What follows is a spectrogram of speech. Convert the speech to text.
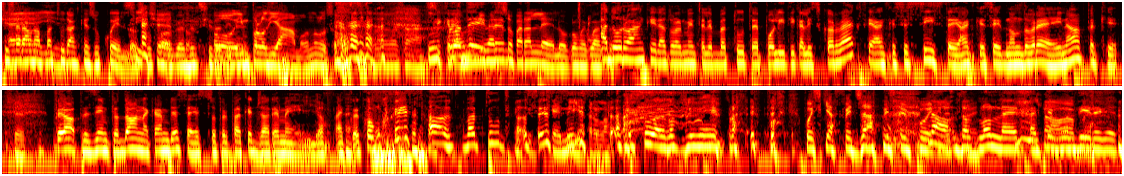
Ci sarà Eh, una battuta anche su quello, Sì, certo. o di- implodiamo, non lo so. Si crea un universo parallelo come quando... Adoro anche naturalmente le battute politically correct e anche sessiste, anche se non dovrei, no? Perché Certo. però, per esempio, donna cambia sesso per parcheggiare meglio. Ecco, e con questa battuta sessista, tu complimenti. Pu- puoi schiaffeggiarmi se vuoi. no, l'ho letta, il che No, vuol vabbè. dire che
